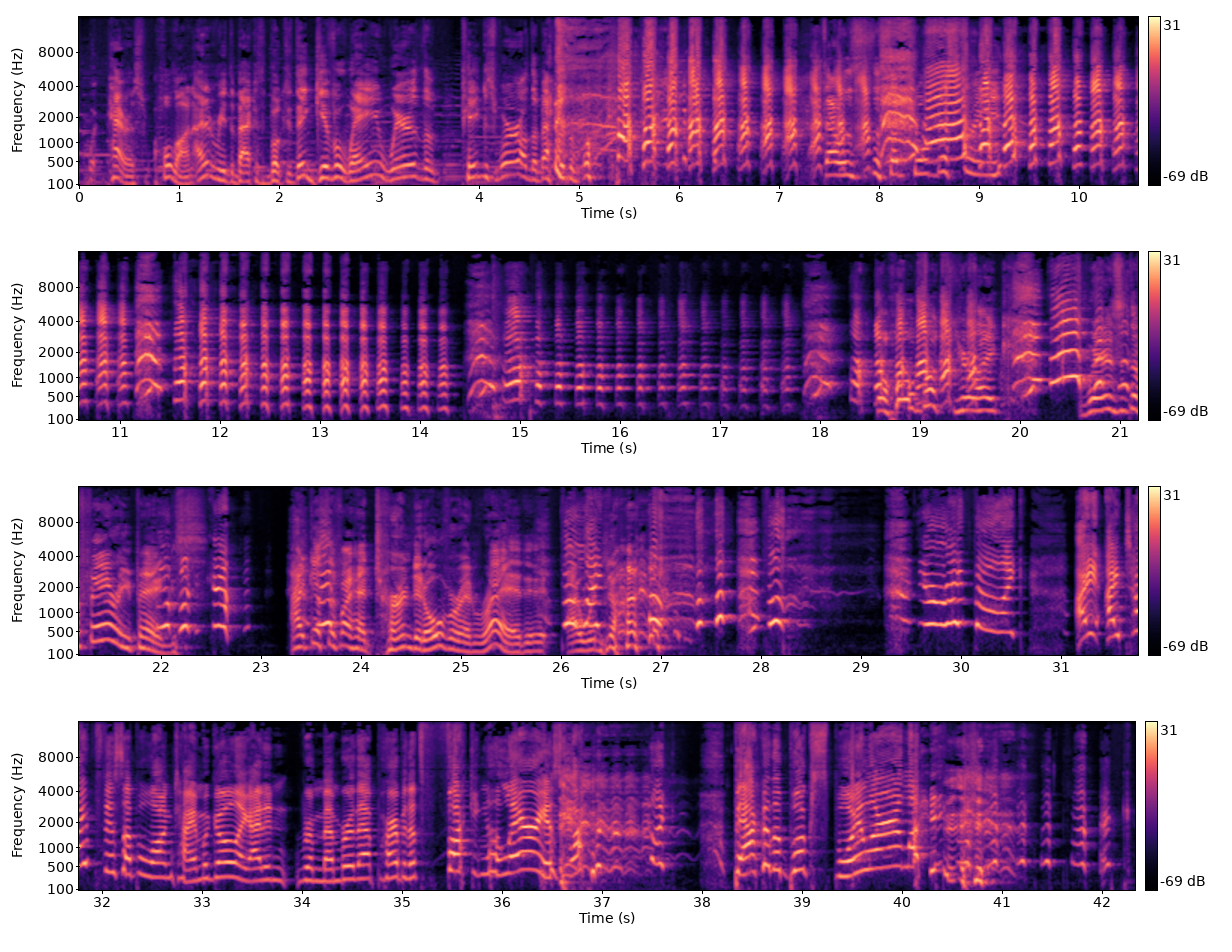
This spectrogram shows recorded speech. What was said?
Wait, Paris, hold on. I didn't read the back of the book. Did they give away where the pigs were on the back of the book? that was the central mystery. The whole book, you're like, where's the fairy pigs? Oh I guess if I had turned it over and read, it, I would not. Have... You're right though. Like I I typed this up a long time ago. Like I didn't remember that part, but that's fucking hilarious. Why, like back of the book spoiler. Like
